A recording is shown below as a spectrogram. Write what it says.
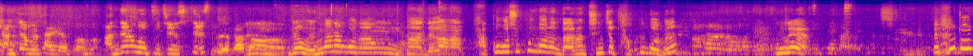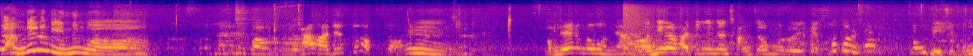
장점을 살려서 안 되는 거 굳이 스트레스 왜 받아? 내가 웬만한 거는 아, 내가 바꾸고 싶은 거는 나는 진짜 바꾸거든? 근데 해줘도 안 되는 게 있는 거야. 다 가질 수는 없어. 음. 안 되는 건 그냥 언니가 가지고 있는 장점으로 이렇게 커버를 해. 그럼 되지 뭐.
